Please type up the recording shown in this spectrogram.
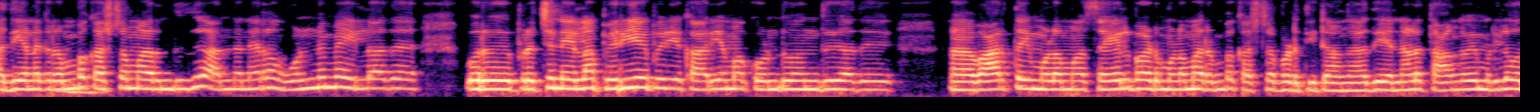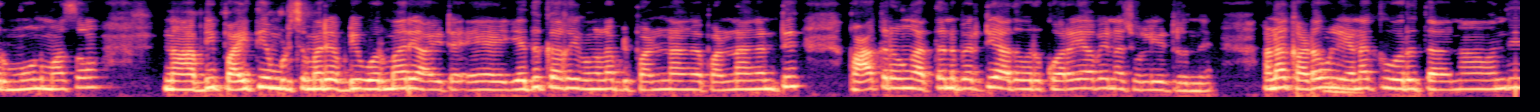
அது எனக்கு ரொம்ப கஷ்டமா இருந்தது. அந்த நேரம் ஒண்ணுமே இல்லாத ஒரு பிரச்சனையெல்லாம் பெரிய பெரிய காரியமா கொண்டு வந்து அது வார்த்தை மூலமா செயல்பாடு மூலமா ரொம்ப கஷ்டப்படுத்திட்டாங்க. அது என்னால தாங்கவே முடியல. ஒரு மூணு மாசம் நான் அப்படி பைத்தியம் பிடிச்ச மாதிரி அப்படி ஒரு மாதிரி ஆயிட்டேன். எதுக்காக இவங்கெல்லாம் அப்படி பண்ணாங்க பண்ணாங்கன்ட்டு பாக்குறவங்க அத்தனை பேர்ட்டையும் அதை ஒரு குறையாவே நான் சொல்லிட்டு இருந்தேன். ஆனா கடவுள். எனக்கு ஒரு த நான் வந்து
